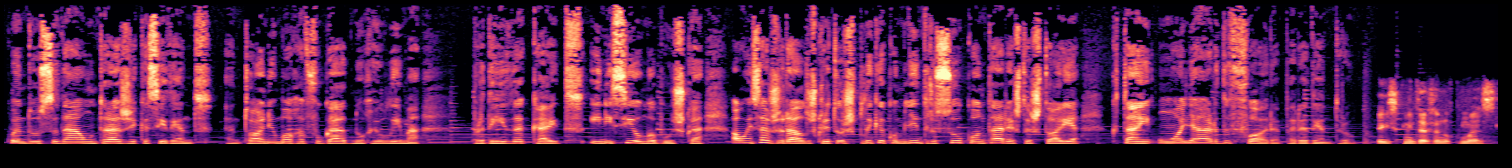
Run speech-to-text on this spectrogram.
quando se dá um trágico acidente. António morre afogado no Rio Lima. Perdida, Kate inicia uma busca. Ao ensaio geral, o escritor explica como lhe interessou contar esta história que tem um olhar de fora para dentro. É isso que me interessa no romance,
